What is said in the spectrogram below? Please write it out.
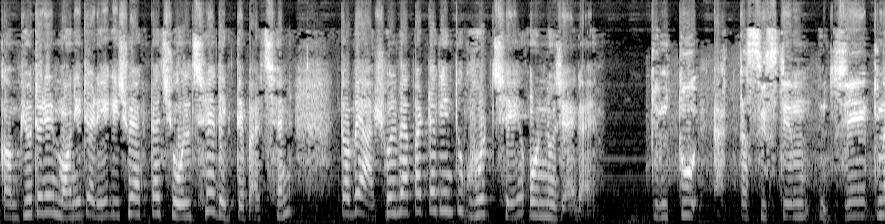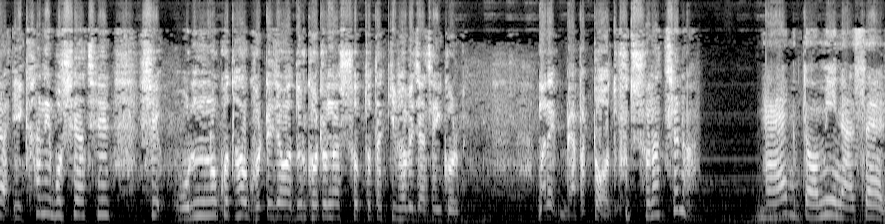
কম্পিউটারের মনিটরে কিছু একটা চলছে দেখতে পাচ্ছেন তবে আসল ব্যাপারটা কিন্তু ঘটছে অন্য জায়গায়। কিন্তু একটা সিস্টেম যে কিনা এখানে বসে আছে সে অন্য কোথাও ঘটে যাওয়া দুর্ঘটনার সত্যতা কীভাবে যাচাই করবে? মানে ব্যাপারটা অদ্ভুত শোনাচ্ছে না? একদমই না স্যার।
